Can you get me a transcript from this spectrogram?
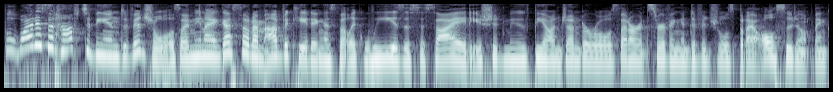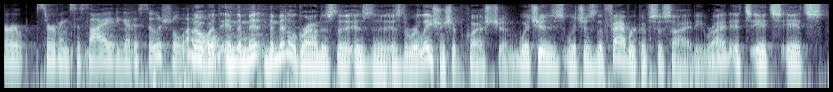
But why does it have to be individuals? I mean, I guess what I'm advocating is that like we as a society should move beyond gender roles that aren't serving individuals, but I also don't think are serving society at a social level. No, but in the mi- the middle ground is the is the is the relationship question, which is which is the fabric of society, right? It's it's it's.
